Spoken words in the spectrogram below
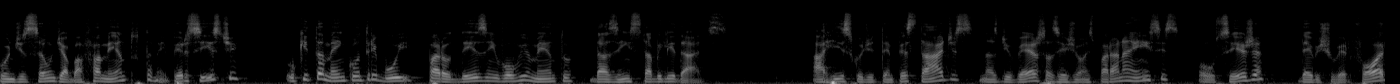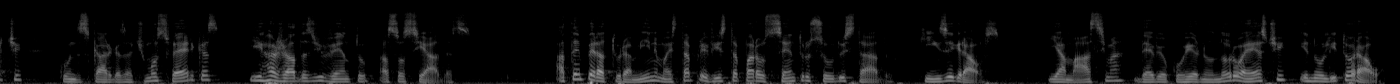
condição de abafamento também persiste, o que também contribui para o desenvolvimento das instabilidades. Há risco de tempestades nas diversas regiões paranaenses, ou seja, deve chover forte, com descargas atmosféricas e rajadas de vento associadas. A temperatura mínima está prevista para o centro-sul do estado, 15 graus, e a máxima deve ocorrer no noroeste e no litoral,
